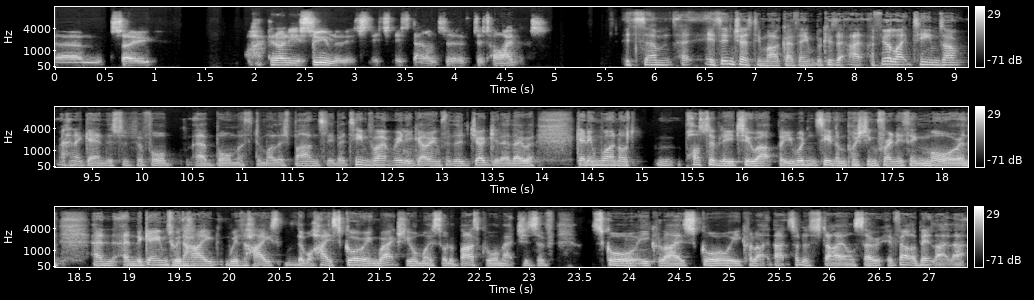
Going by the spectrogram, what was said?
Um, so I can only assume that it's it's, it's down to, to tiredness. It's um uh, it's interesting, Mark. I think because I, I feel like teams aren't, and again, this was before uh, Bournemouth demolished Barnsley, but teams weren't really going for the jugular. They were getting one or possibly two up, but you wouldn't see them pushing for anything more. And and and the games with high with high that were high scoring were actually almost sort of basketball matches of score, mm. equalize, score, equalize, that sort of style. So it felt a bit like that.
